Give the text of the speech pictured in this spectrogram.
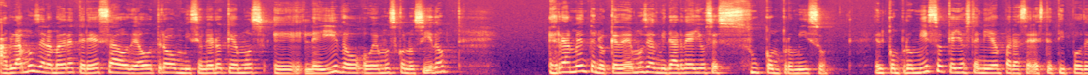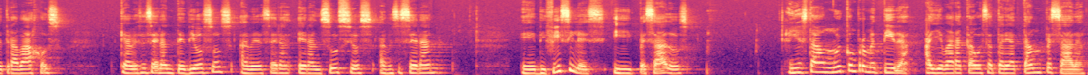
hablamos de la Madre Teresa o de otro misionero que hemos eh, leído o hemos conocido, realmente lo que debemos de admirar de ellos es su compromiso, el compromiso que ellos tenían para hacer este tipo de trabajos, que a veces eran tediosos, a veces eran, sucios, a veces eran eh, difíciles y pesados. Ella estaba muy comprometida a llevar a cabo esa tarea tan pesada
